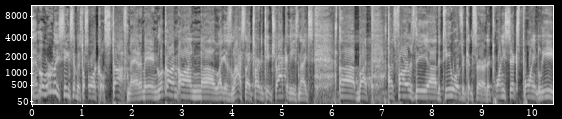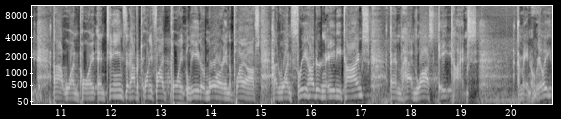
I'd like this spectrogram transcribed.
And we're really seeing some historical stuff, man. I mean, look on on uh, I guess last night. Tried to keep track of these nights, uh, but as far as the uh, the T Wolves are concerned, a 26 point lead at one point, and teams that have a 25 point lead or more in the playoffs had won 380 times and had lost eight times. I mean, really?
